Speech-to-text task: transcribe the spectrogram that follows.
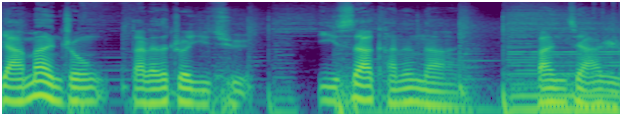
亚曼》中带来的这一曲《伊萨卡纳娜搬家日》。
